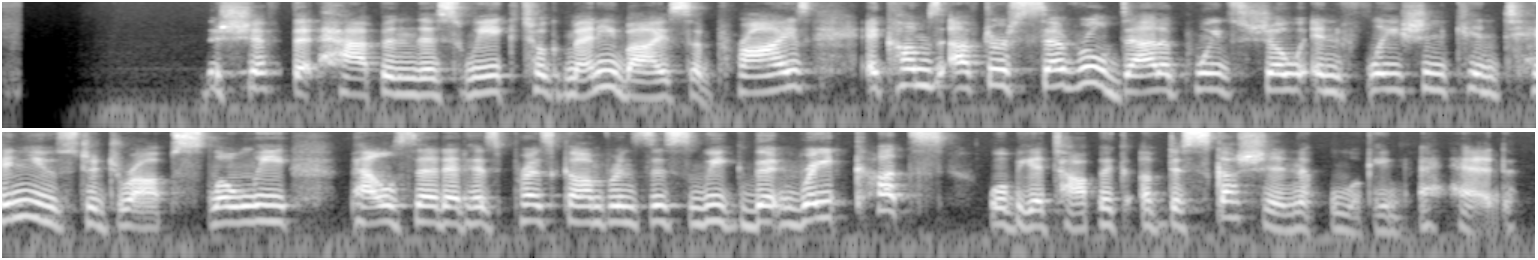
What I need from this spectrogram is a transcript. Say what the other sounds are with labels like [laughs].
The shift that happened this week took many by surprise. It comes after several data points show inflation continues to drop slowly. Powell said at his press conference this week that rate cuts will be a topic of discussion looking ahead.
